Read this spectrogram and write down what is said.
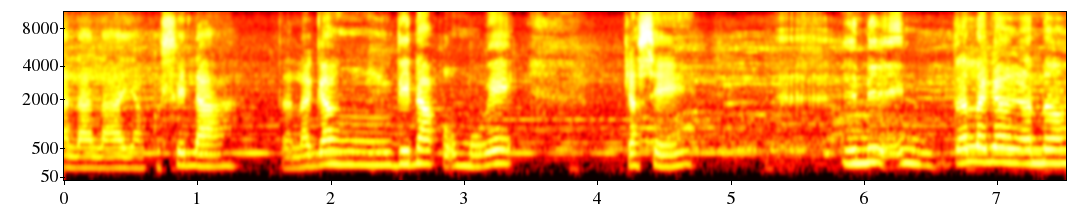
alalayan ko sila. Talagang hindi na ako umuwi. Kasi eh, ini, in- talagang ano,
